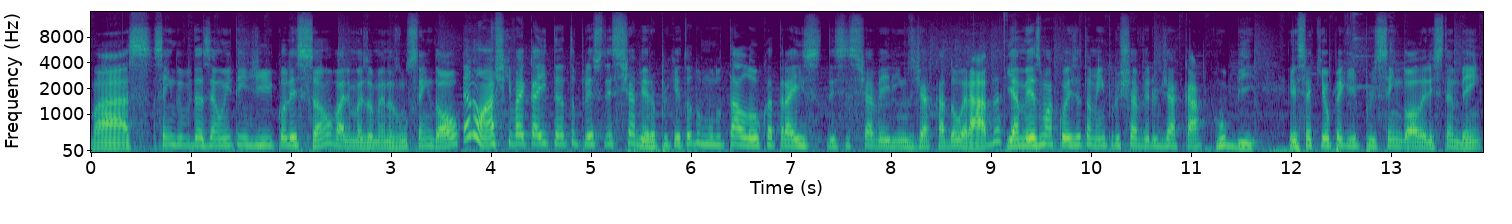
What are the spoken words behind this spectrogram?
mas sem dúvidas é um item de coleção, vale mais ou menos uns 100 dólares. Eu não acho que vai cair tanto o preço desse chaveiro, porque todo mundo tá louco atrás desses chaveirinhos de AK dourada. E a mesma coisa também pro chaveiro de AK rubi. Esse aqui eu peguei por 100 dólares também.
